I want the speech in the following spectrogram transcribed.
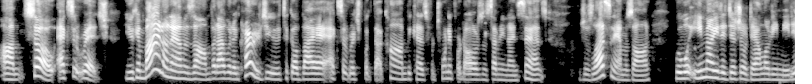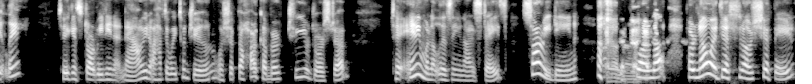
Um, so Exit Rich. You can buy it on Amazon, but I would encourage you to go buy it at exitrichbook.com because for $24.79, which is less than Amazon, we will email you the digital download immediately. So you can start reading it now. You don't have to wait till June. We'll ship the hardcover to your doorstep to anyone that lives in the United States. Sorry, Dean, for, no, for no additional shipping.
